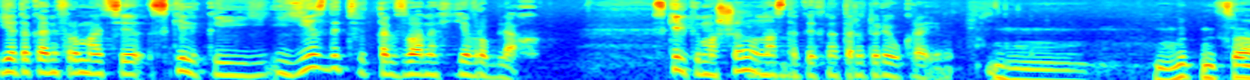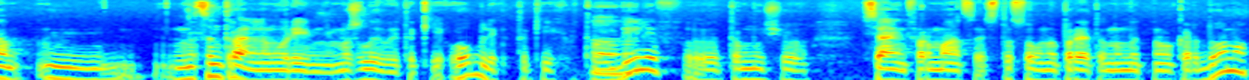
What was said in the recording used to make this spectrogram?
є така інформація, скільки їздить так званих євроблях? Скільки машин у нас таких на території України? Митниця на центральному рівні можливий такий облік таких автомобілів, тому що вся інформація стосовно перетину митного кордону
